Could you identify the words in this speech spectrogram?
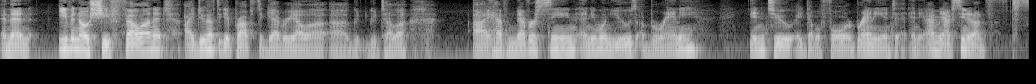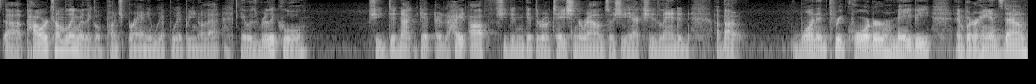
And then even though she fell on it, I do have to give props to Gabriella uh, Gutella. I have never seen anyone use a Branny into a double full or Branny into any. I mean, I've seen it on uh, power tumbling where they go punch Branny, whip, whip. You know that. It was really cool. She did not get her height off. She didn't get the rotation around, so she actually landed about one and three quarter maybe and put her hands down.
